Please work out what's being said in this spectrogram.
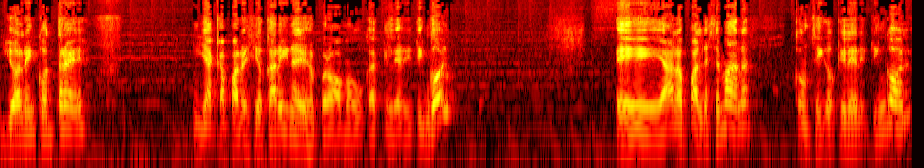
Yo la encontré. Y ya que apareció Karina, dije, pero vamos a buscar Killer Eating Gold. Eh, a los par de semanas consigo Killer Eating Gold.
